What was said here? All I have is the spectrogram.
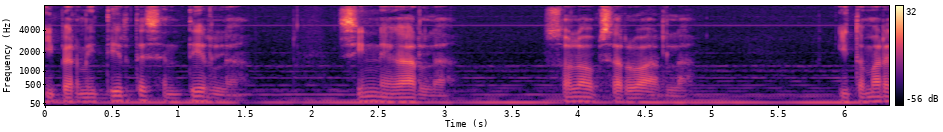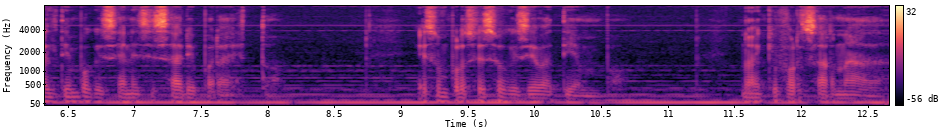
Y permitirte sentirla, sin negarla, solo observarla y tomar el tiempo que sea necesario para esto. Es un proceso que lleva tiempo. No hay que forzar nada.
